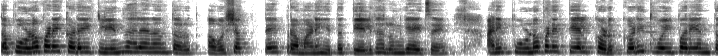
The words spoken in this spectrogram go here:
तर पूर्णपणे कढई क्लीन झाल्यानंतर आवश्यकतेप्रमाणे हे तर तेल घालून घ्यायचं आहे आणि पूर्णपणे तेल कडकडीत होईपर्यंत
